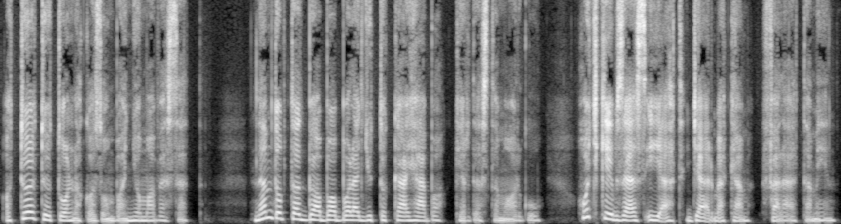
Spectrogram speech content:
a töltőtollnak azonban nyoma veszett. Nem dobtad be a babbal együtt a kájhába? kérdezte Margó. Hogy képzelsz ilyet, gyermekem? feleltem én.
